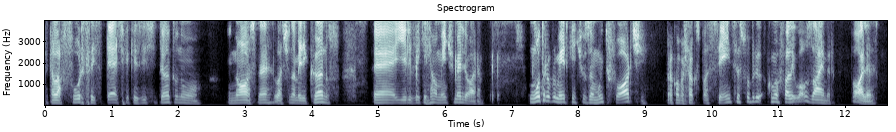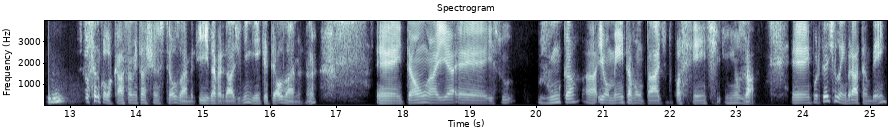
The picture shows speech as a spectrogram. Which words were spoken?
aquela força estética que existe tanto no, em nós, né, latino-americanos, é, e ele vê que realmente melhora. Um outro argumento que a gente usa muito forte para conversar com os pacientes é sobre, como eu falei, o Alzheimer. Olha, se você não colocar, você vai aumentar a chance de ter Alzheimer. E, na verdade, ninguém quer ter Alzheimer, né? É, então, aí é, é isso junta a, e aumenta a vontade do paciente em usar. É importante lembrar também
